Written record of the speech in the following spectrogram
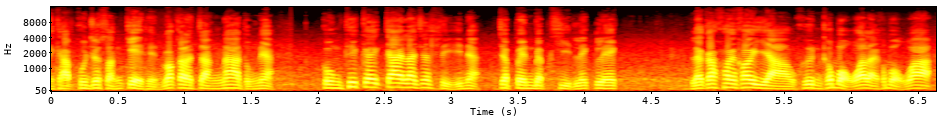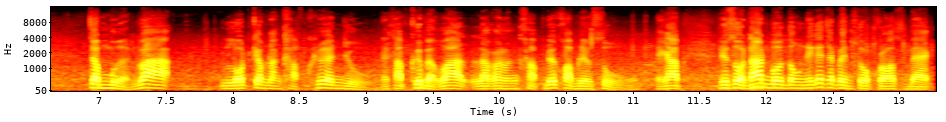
นะครับคุณจะสังเกตเห็นว่ากระจังหน้าตรงเนี้ยตรงที่ใกล้ๆราชสีเนี่ยจะเป็นแบบขีดเล็กๆ แล้วก็ค่อยๆ ยาวขึ้นเขาบอกว่าอะไรเขาบอกว่าจะเหมือนว่ารถกำลังขับเคลื่อนอยู่นะครับคือแบบว่าเรากำลังขับด้วยความเร็วสูงนะครับในส่วนด้านบนตรงนี้ก็จะเป็นตัว cross back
